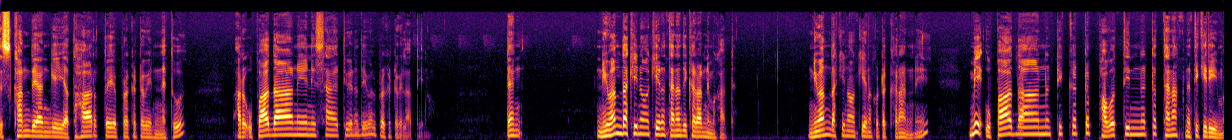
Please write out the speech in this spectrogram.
ස්කන්ධයන්ගේ යථාර්ථය ප්‍රකට වෙන්නේ නැතුව අර උපාදානය නිසා ඇති වෙන දේවල් ප්‍රකට වෙලා තියෙනවා. දැන් නිවන් දකින්නවා කියන තැනදී කරන්නේ මොකද්ද? නිවන් දකින්නවා කියනකොට කරන්නේ මේ උපාදාන ටිකට පවතින්නට තැනක් නැති කිරීම.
